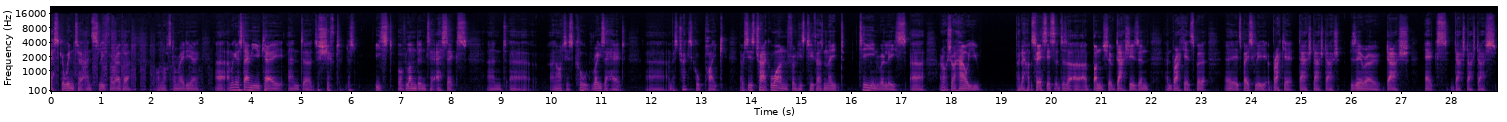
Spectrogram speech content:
Jessica Winter and Sleep Forever on Lost on Radio. Uh, and we're going to stay in the UK and uh, just shift just east of London to Essex and uh, an artist called Razorhead. Uh, and this track is called Pike. Now, this is track one from his 2018 release. Uh, I'm not sure how you pronounce this. It's just a, a bunch of dashes and and brackets, but uh, it's basically a bracket dash dash dash zero dash x dash dash dash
